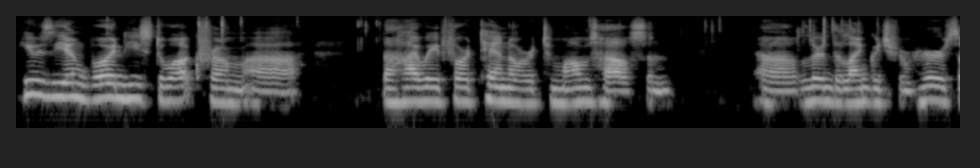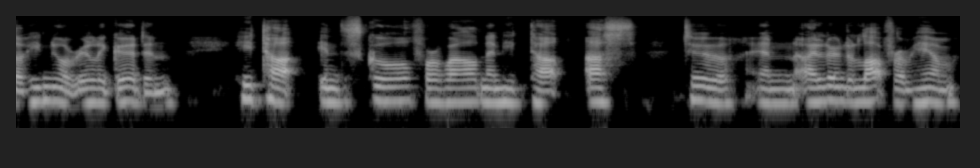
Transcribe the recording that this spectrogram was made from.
he was a young boy and he used to walk from uh, the highway 410 over to mom's house and uh, learned the language from her. So he knew it really good and he taught in the school for a while and then he taught us too and i learned a lot from him.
